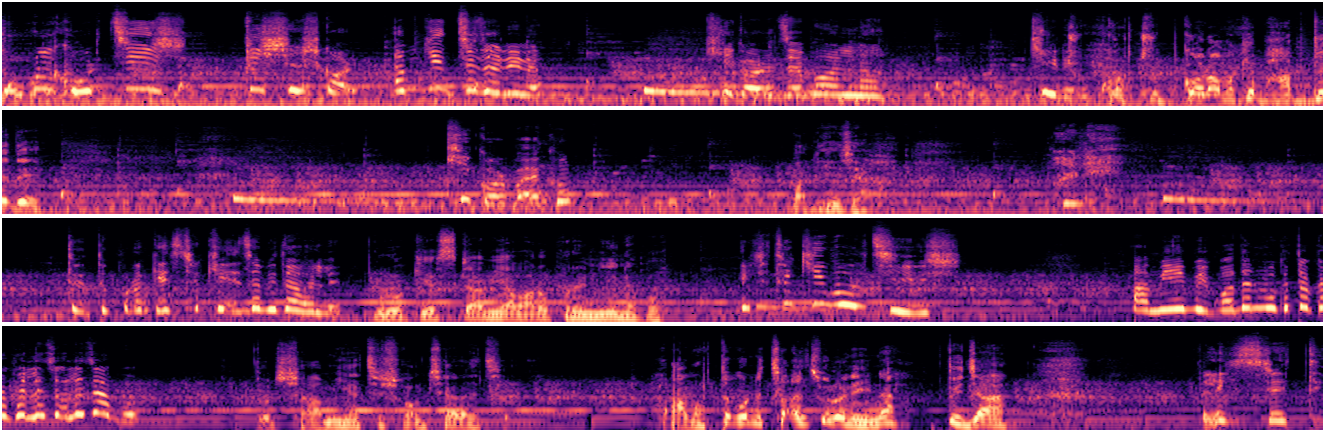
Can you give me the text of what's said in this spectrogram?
ভুল করছিস। বিশ্বাস কর আমি কিচ্ছু জানি না। কি করেছে বল না। কি রে? কর চুপ কর আমাকে ভাবতে দে। কি করব এখন? পালিয়ে যা। মানে? তুই তো পুরো কেসটা খেয়ে যাবি তাহলে? পুরো কেসটা আমি আমার উপরে নিয়ে নেব। এটা তুই কি বলছিস? আমি এই বিপদের মুখে তোকে ফেলে চলে যাব। তোর স্বামী আছে সংসার আছে। আমার তো কোনো চাল চুলো নেই না? তুই যা। প্লিজ রীতি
